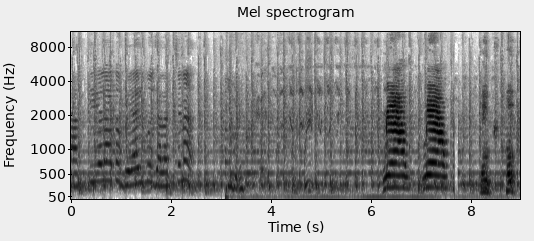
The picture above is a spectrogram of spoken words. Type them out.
রাত্রিবেলা তো বেড়াইগুলো জ্বালাচ্ছে না? বুঝে যা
